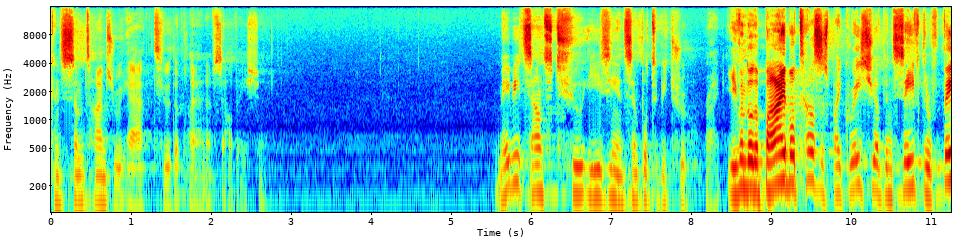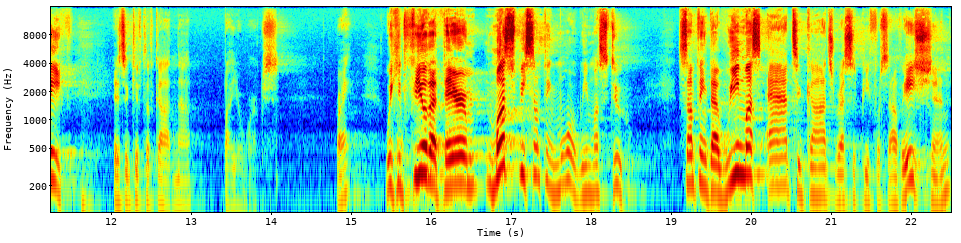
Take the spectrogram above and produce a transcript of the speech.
can sometimes react to the plan of salvation. Maybe it sounds too easy and simple to be true, right? Even though the Bible tells us by grace you have been saved through faith, it is a gift of God, not by your works, right? We can feel that there must be something more we must do, something that we must add to God's recipe for salvation,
